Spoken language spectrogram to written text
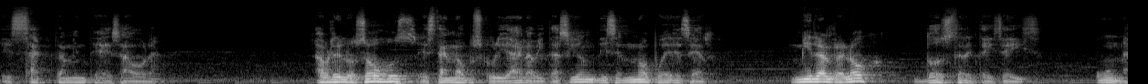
exactamente a esa hora. Abre los ojos, está en la oscuridad de la habitación, dice, no puede ser. Mira el reloj, 2.36. 1,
